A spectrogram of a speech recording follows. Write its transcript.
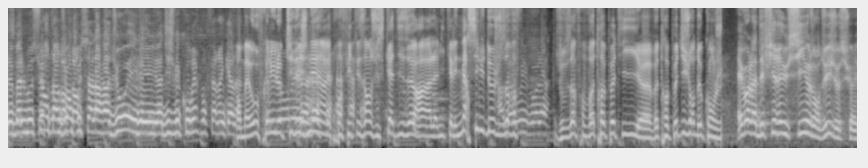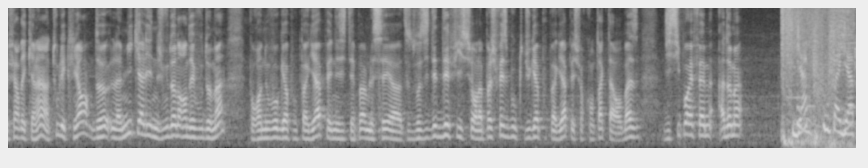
le- le monsieur a entendu en plus à la radio et il a, il a dit je vais courir pour faire un câlin. Bon ben offrez-lui le petit déjeuner, hein, allez, profitez-en jusqu'à 10h à la Micaline. Merci Ludo, je Ah vous, bah offre, oui, voilà. je vous offre votre petit, euh, votre petit jour de congé. Et voilà, défi réussi. Aujourd'hui, je suis allé faire des câlins à tous les clients de la Micaline. Je vous donne rendez-vous demain pour un nouveau Gap ou pas Gap. Et n'hésitez pas à me laisser euh, toutes vos idées de défis sur la page Facebook du Gap ou pas Gap et sur contact arobase d'ici.fm. À demain. Gap ou Pas gap.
